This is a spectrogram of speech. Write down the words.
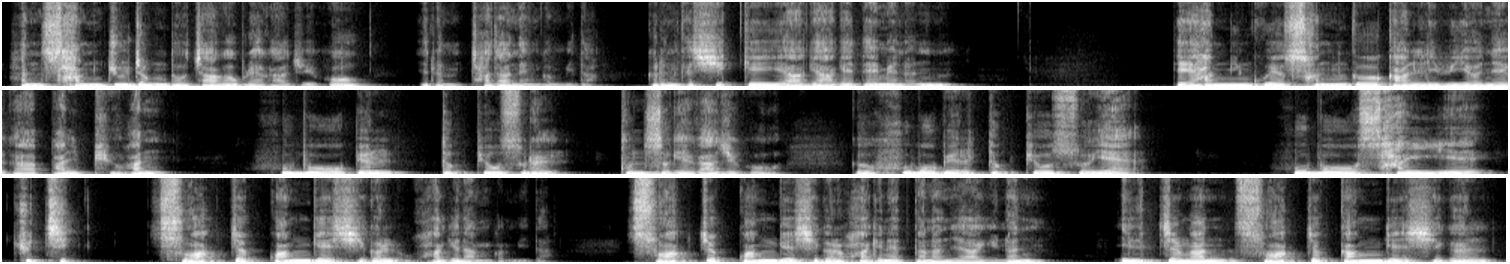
한 3주 정도 작업을 해 가지고 이름 찾아낸 겁니다. 그러니까 쉽게 이야기하게 되면 은 대한민국의 선거관리위원회가 발표한 후보별 득표수를 분석해 가지고 그 후보별 득표수의 후보 사이의 규칙 수학적 관계식을 확인한 겁니다. 수학적 관계식을 확인했다는 이야기는 일정한 수학적 관계식을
